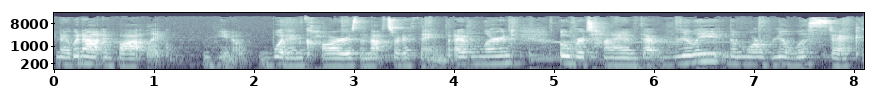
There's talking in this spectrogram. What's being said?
And I went out and bought like you know, wooden cars and that sort of thing. But I've learned over time that really the more realistic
